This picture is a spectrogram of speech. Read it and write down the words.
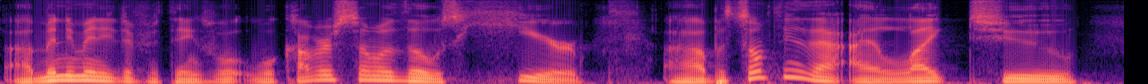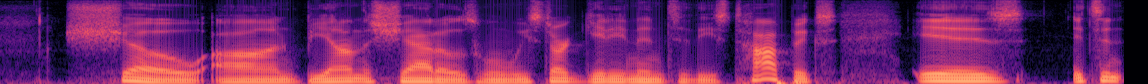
Uh, many, many different things. We'll, we'll cover some of those here. Uh, but something that I like to show on Beyond the Shadows when we start getting into these topics is it's an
